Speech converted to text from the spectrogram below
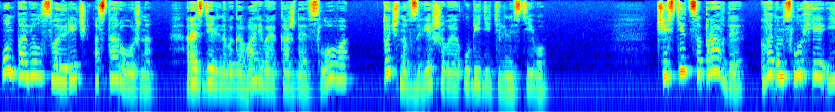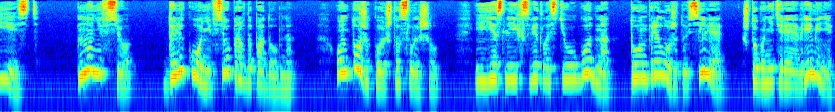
Он повел свою речь осторожно, раздельно выговаривая каждое слово, точно взвешивая убедительность его. Частица правды в этом слухе есть, но не все, далеко не все правдоподобно. Он тоже кое-что слышал, и если их светлости угодно, то он приложит усилия, чтобы, не теряя времени,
